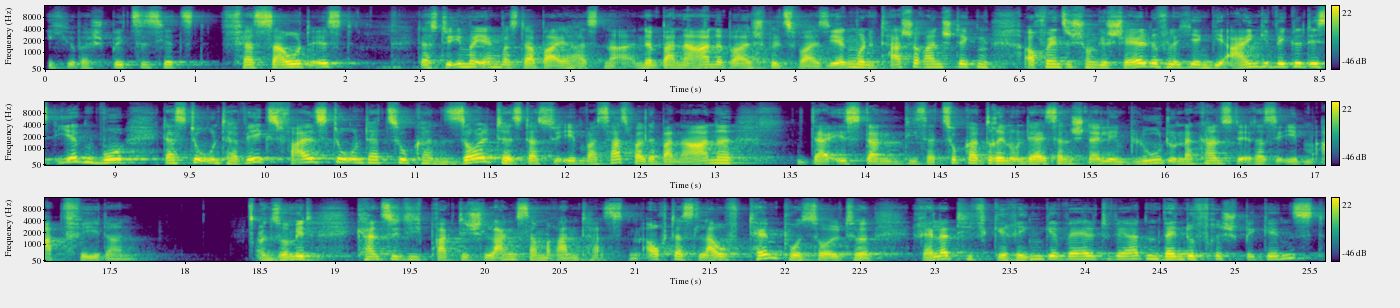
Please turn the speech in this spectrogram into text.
ich überspitze es jetzt, versaut ist, dass du immer irgendwas dabei hast, eine Banane beispielsweise, irgendwo in eine Tasche reinstecken, auch wenn sie schon geschält und vielleicht irgendwie eingewickelt ist, irgendwo, dass du unterwegs, falls du unterzuckern solltest, dass du eben was hast, weil der Banane, da ist dann dieser Zucker drin und der ist dann schnell im Blut und dann kannst du das eben abfedern. Und somit kannst du dich praktisch langsam rantasten. Auch das Lauftempo sollte relativ gering gewählt werden, wenn du frisch beginnst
